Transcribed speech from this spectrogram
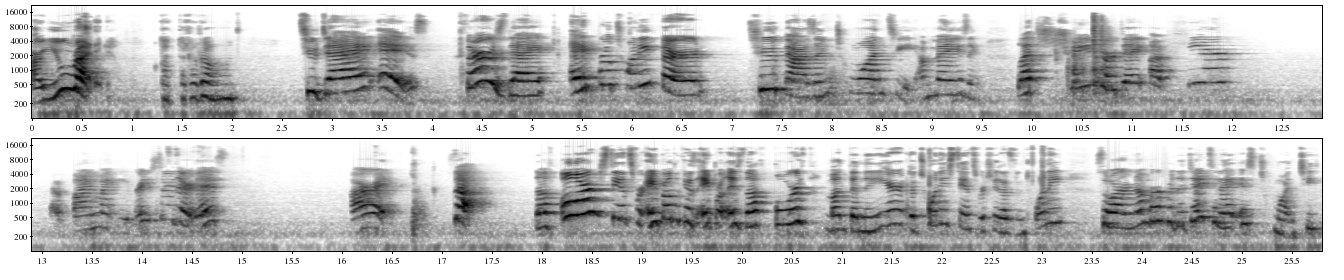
Are you ready? Dun, dun, dun, Today is Thursday, April 23rd, 2020. Amazing. Let's change our date up find my eraser. There it is. All right. So the 4 stands for April because April is the fourth month in the year. The 20 stands for 2020. So our number for the day today is 23.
